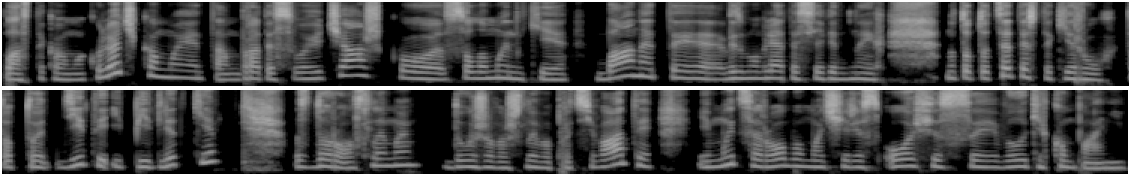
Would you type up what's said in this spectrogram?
пластиковими кульочками, там брати свою чашку, соломинки банити, відмовлятися від них. Ну тобто, це теж такий рух. Тобто, діти і підлітки з дорослими дуже важливо працювати, і ми це робимо через офіси великих компаній.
